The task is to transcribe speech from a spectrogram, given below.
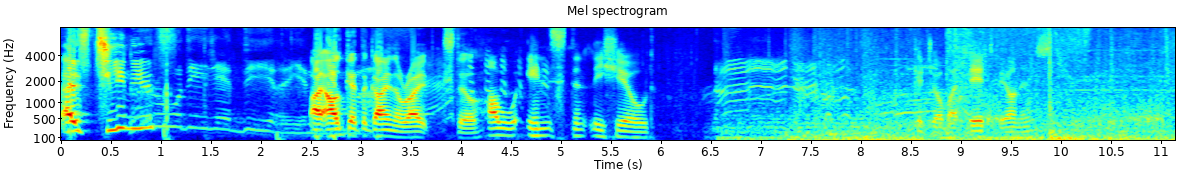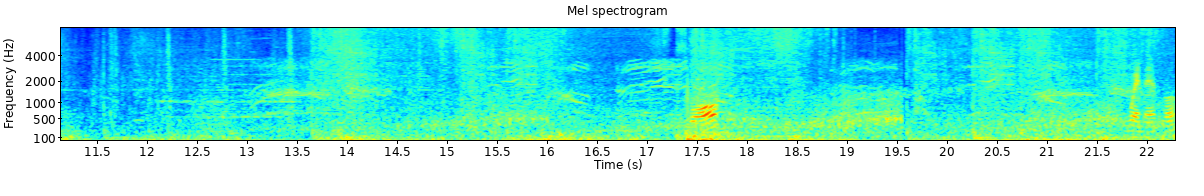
That's genius. I, I'll get the guy in the right still. I will instantly shield. Good job I did, to be honest. What? Whenever.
